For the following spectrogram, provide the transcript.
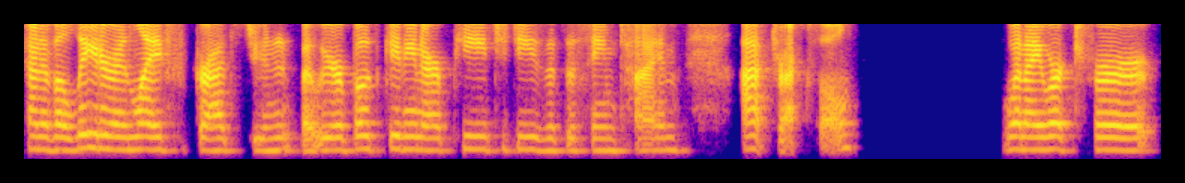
kind of a later in life grad student, but we were both getting our PhDs at the same time at Drexel when I worked for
